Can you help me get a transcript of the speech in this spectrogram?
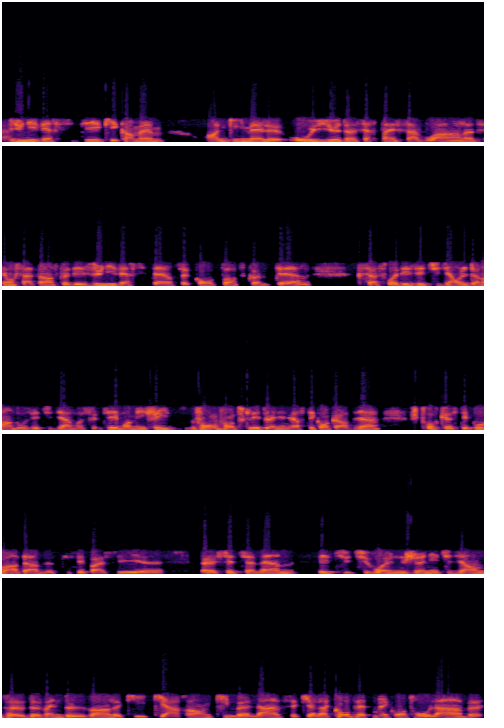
à l'université qui est quand même en guillemets, le haut lieu d'un certain savoir. Là. on s'attend à ce que des universitaires se comportent comme tels, que ce soit des étudiants. On le demande aux étudiants. Moi, moi mes filles vont, vont toutes les deux à l'Université Concordia. Je trouve que c'est épouvantable ce qui s'est passé euh, euh, cette semaine. Tu, tu, vois une jeune étudiante de 22 ans là, qui, qui arrange, qui menace, qui a l'air complètement incontrôlable.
